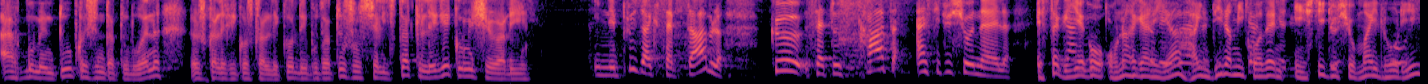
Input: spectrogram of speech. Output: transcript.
argu argumentu presentatu duen Euskal Herriko Staldeko deputatu sozialistak lege komisioari. Il n'est plus acceptable que cette strate institutionnelle Ez da gehiago onargarria hain dinamikoa den instituzio mail hori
